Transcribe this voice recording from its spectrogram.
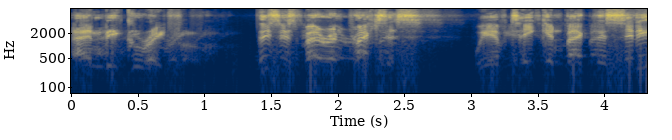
and be grateful. This is Baron Praxis. We have taken back the city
